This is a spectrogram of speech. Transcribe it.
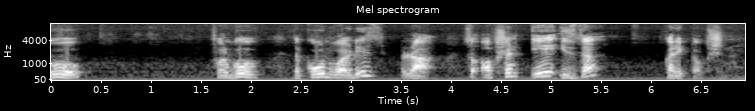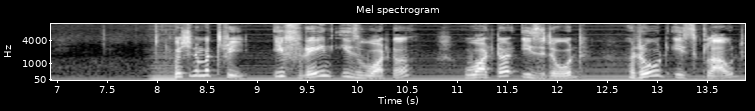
go for go the code word is ra. So option a is the correct option. Question number 3 if rain is water water is road road is cloud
